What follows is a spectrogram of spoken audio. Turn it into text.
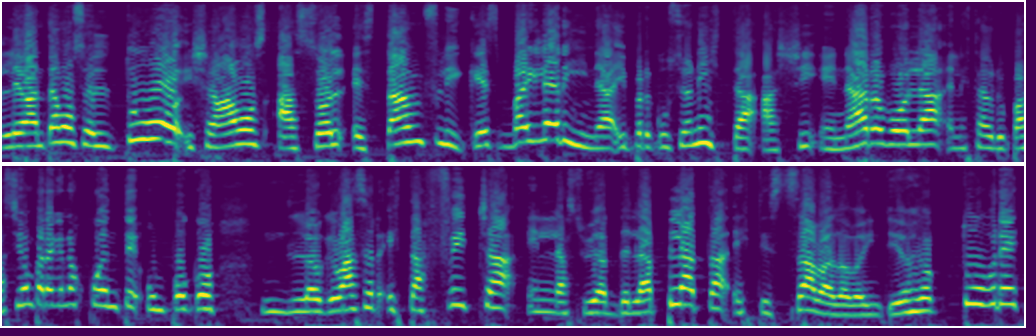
levantamos el tubo y llamamos a Sol Stanfli, que es bailarina y percusionista allí en Árbola, en esta agrupación, para que nos cuente un poco lo que va a ser esta fecha en la ciudad de La Plata, este sábado 22 de octubre,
